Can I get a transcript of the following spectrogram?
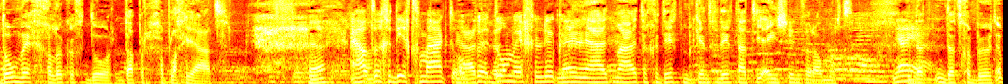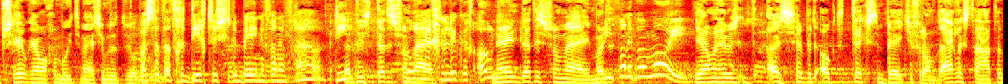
Domweg gelukkig door dapper geplagiaat. Ja? Hij had een gedicht gemaakt op Ja, het- Domweg Gelukkig. Nee, nee, hij maar hij had een gedicht, een bekend gedicht, had hij één zin veranderd. Ja, En. Dat, dat gebeurt. Op zich heb ik helemaal geen moeite mee. als je moet het willen Was dat dat gedicht tussen de benen van een vrouw? Die? Dat is, dat is van Domweg mij. Gelukkig ook? Nee, dat is van mij. Maar Die vond ik wel mooi. Ja, maar hebben ze, ze hebben ook de tekst een beetje veranderd. Eigenlijk staat er...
